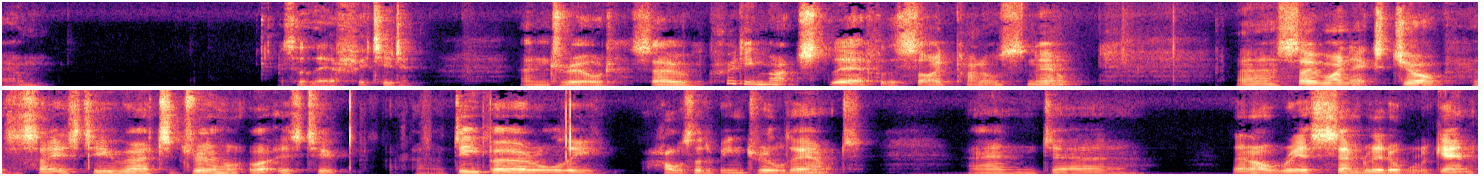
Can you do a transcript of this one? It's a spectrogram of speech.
Um, so they're fitted and drilled. So pretty much there for the side panels now. Uh, so my next job, as I say, is to uh, to drill, well, is to uh, deburr all the holes that have been drilled out, and uh, then I'll reassemble it all again,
